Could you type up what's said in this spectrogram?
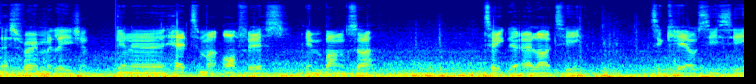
That's very Malaysian. Gonna head to my office in Bangsar, take the LRT to KLCC,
